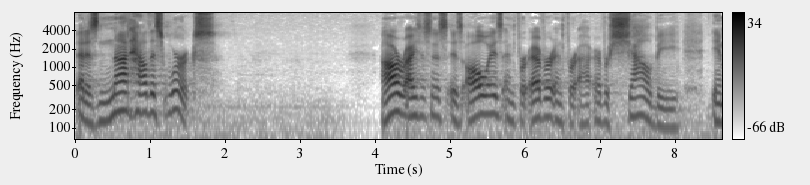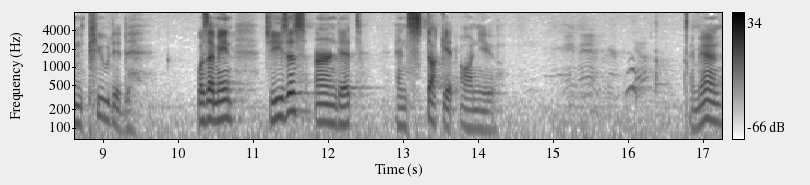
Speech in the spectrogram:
That is not how this works. Our righteousness is always and forever and forever shall be imputed. What does that mean? Jesus earned it and stuck it on you. Amen.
